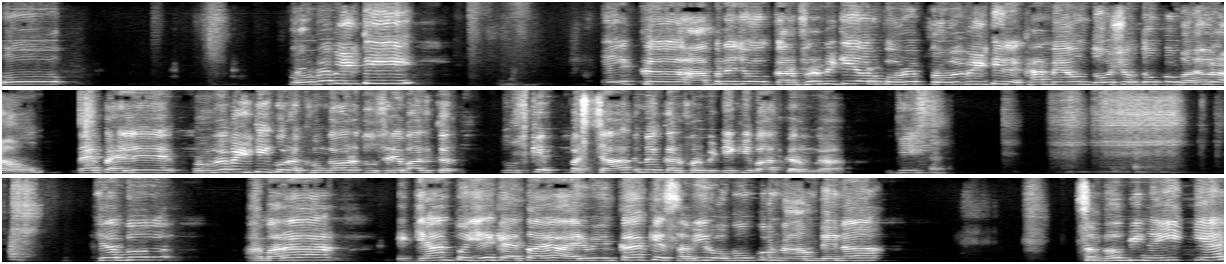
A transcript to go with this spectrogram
तो प्रोबेबिलिटी एक आपने जो कन्फर्मिटी और प्रोबेबिलिटी रखा मैं उन दो शब्दों को बदल रहा हूँ। मैं पहले प्रोबेबिलिटी को रखूँगा और दूसरे बात कर उसके पश्चात मैं कन्फर्मिटी की बात करूँगा। जी सर। जब हमारा विज्ञान तो ये कहता है आयुर्वेद का कि सभी रोगों को नाम देना संभव भी नहीं है।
